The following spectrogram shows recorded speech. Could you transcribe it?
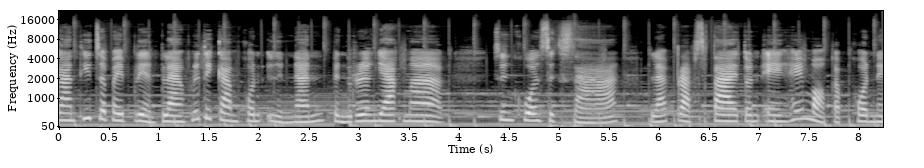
การที่จะไปเปลี่ยนแปลงพฤติกรรมคนอื่นนั้นเป็นเรื่องยากมาก จึงควรศึกษา และปรับสไตล์ตนเองให้เหมาะกับคนใน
